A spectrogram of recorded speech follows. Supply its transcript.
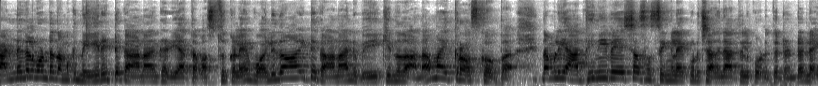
കണ്ണുകൾ കൊണ്ട് നമുക്ക് നേരിട്ട് കാണാൻ കഴിയാത്ത വസ്തുക്കളെ വലുതായിട്ട് കാണാൻ ഉപയോഗിക്കുന്നതാണ് മൈക്രോസ്കോപ്പ് നമ്മൾ ഈ അധിനിവേശ സസ്യങ്ങളെക്കുറിച്ച് അതിനകത്തിൽ കൊടുത്തിട്ടുണ്ട് അല്ലേ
